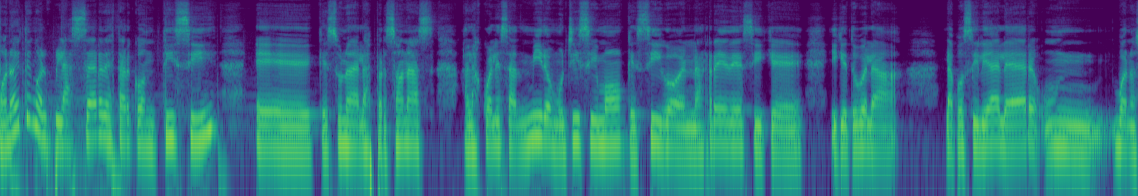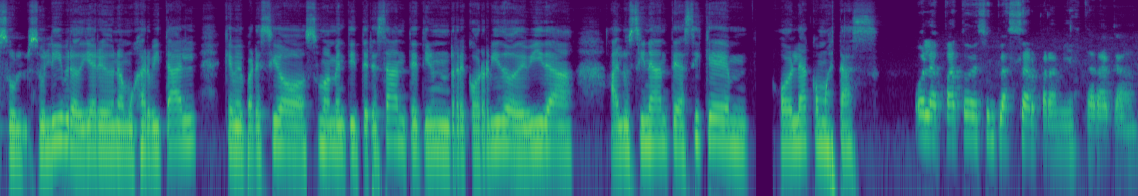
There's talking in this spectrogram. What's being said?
Bueno, hoy tengo el placer de estar con Tizi, eh, que es una de las personas a las cuales admiro muchísimo, que sigo en las redes y que, y que tuve la, posibilidad de leer un, bueno, su, libro Diario de una Mujer Vital, que me pareció sumamente interesante, tiene un recorrido de vida alucinante. Así que, hola, ¿cómo estás? Hola, Pato, es un placer para mí estar acá.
